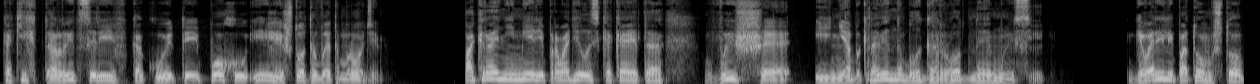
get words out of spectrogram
каких-то рыцарей в какую-то эпоху или что-то в этом роде. По крайней мере, проводилась какая-то высшая и необыкновенно благородная мысль. Говорили потом, что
